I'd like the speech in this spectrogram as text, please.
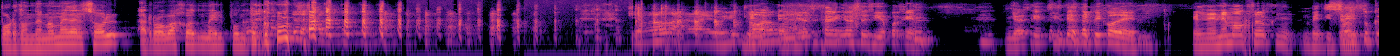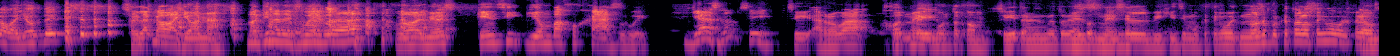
por donde no me da el sol, arroba hotmail.com. Qué babada, güey. qué No, el mío sí está bien graciosillo porque ya es que existe el típico de el nene Moxo 23. Soy tu caballote. Soy la caballona. Máquina de fuego, ¿verdad? No, el mío es Kenzie-Has, güey. Jazz, ¿no? Sí. Sí, arroba hotmail.com. Sí, también me todavía Es, es Hotmail. es el viejísimo que tengo, güey. No sé por qué todo lo tengo, güey, pero... El,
